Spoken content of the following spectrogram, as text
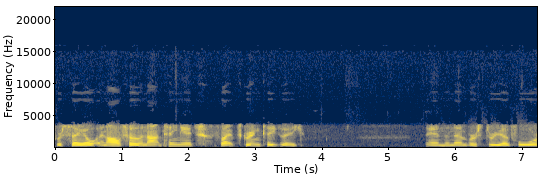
for sale, and also a 19-inch flat screen TV. And the number is 304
